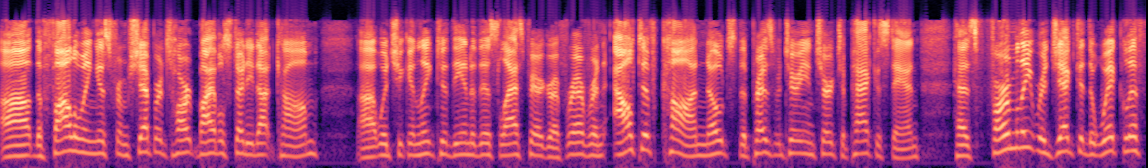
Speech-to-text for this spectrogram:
Uh, the following is from Shepherd's Heart uh, which you can link to at the end of this last paragraph. Reverend Altaf Khan notes the Presbyterian Church of Pakistan has firmly rejected the Wycliffe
